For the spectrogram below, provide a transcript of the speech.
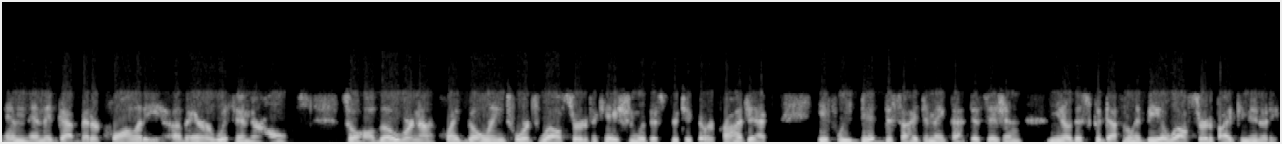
and, and they've got better quality of air within their homes. So although we're not quite going towards well certification with this particular project, if we did decide to make that decision, you know, this could definitely be a well certified community.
